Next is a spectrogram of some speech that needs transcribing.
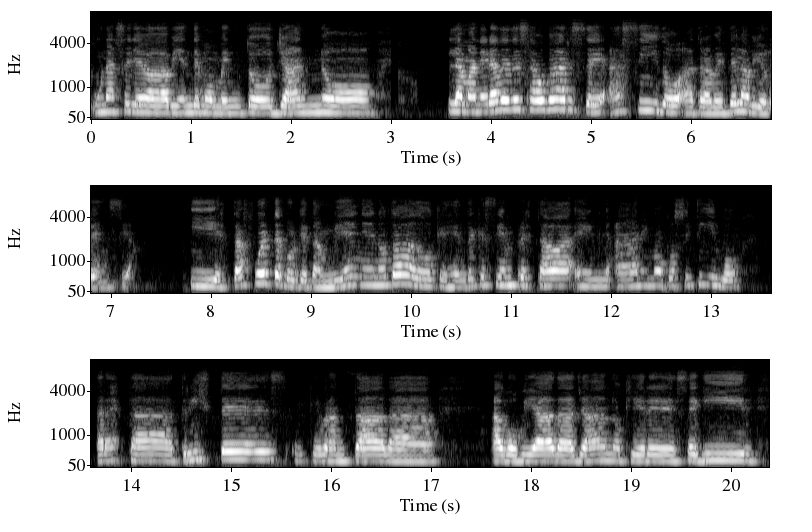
una se llevaba bien de momento ya no. La manera de desahogarse ha sido a través de la violencia. Y está fuerte porque también he notado que gente que siempre estaba en ánimo positivo, ahora está triste, quebrantada, agobiada, ya no quiere seguir.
